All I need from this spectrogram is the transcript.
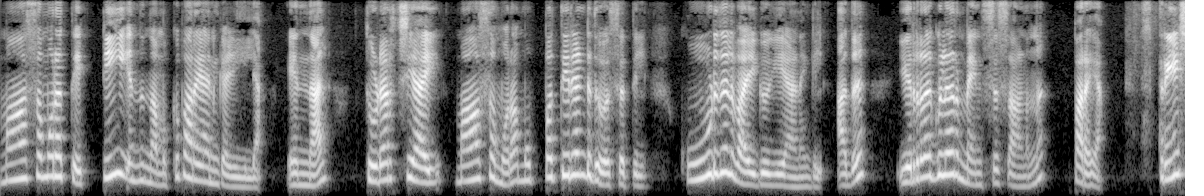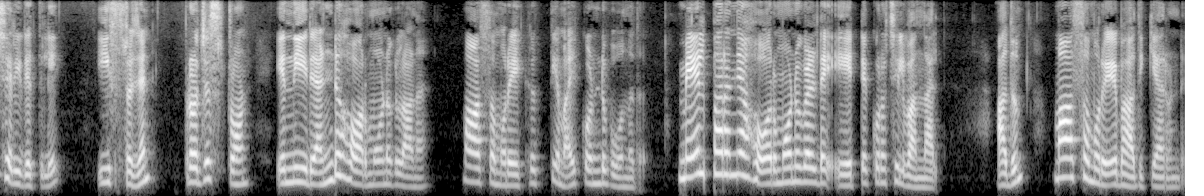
മാസമുറ തെറ്റി എന്ന് നമുക്ക് പറയാൻ കഴിയില്ല. എന്നാൽ തുടർച്ചയായി മാസമുറ മുപ്പത്തിരണ്ട് ദിവസത്തിൽ കൂടുതൽ വൈകുകയാണെങ്കിൽ അത് ഇറഗുലർ മെൻസസ് ആണെന്ന് പറയാം. സ്ത്രീ ശരീരത്തിലെ ഈസ്ട്രജൻ പ്രൊജസ്ട്രോൺ എന്നീ രണ്ട് ഹോർമോണുകളാണ് മാസമുറയെ കൃത്യമായി കൊണ്ടുപോകുന്നത്. മേൽപ്പറഞ്ഞ ഹോർമോണുകളുടെ ഏറ്റക്കുറച്ചിൽ വന്നാൽ അതും മാസമുറയെ ബാധിക്കാറുണ്ട്.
